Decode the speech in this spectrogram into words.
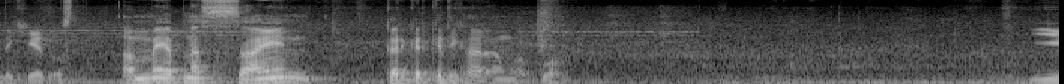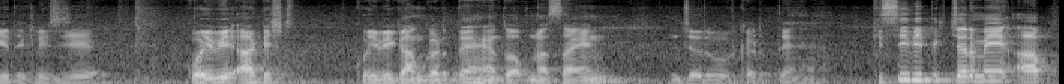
देखिए दोस्त, अब मैं अपना साइन कर करके दिखा रहा हूँ आपको। ये देख लीजिए कोई भी आर्टिस्ट कोई भी काम करते हैं तो अपना साइन ज़रूर करते हैं। किसी भी पिक्चर में आप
